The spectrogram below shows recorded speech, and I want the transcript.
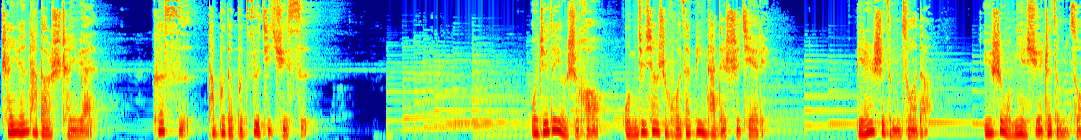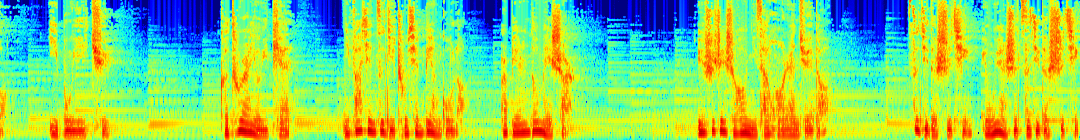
成员他倒是成员，可死。”他不得不自己去死。我觉得有时候我们就像是活在病态的世界里，别人是怎么做的，于是我们也学着怎么做，亦步亦趋。可突然有一天，你发现自己出现变故了，而别人都没事儿，于是这时候你才恍然觉得，自己的事情永远是自己的事情，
